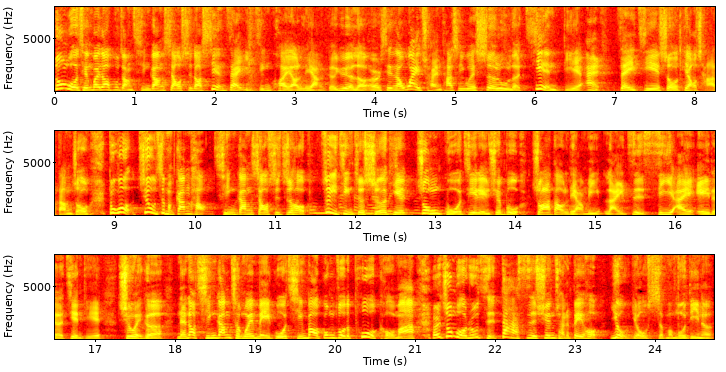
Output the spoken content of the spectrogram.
中国前外交部长秦刚消失到现在已经快要两个月了，而现在外传他是因为涉入了间谍案，在接受调查当中。不过就这么刚好，秦刚消失之后，最近这十二天，中国接连宣布抓到两名来自 CIA 的间谍。学伟哥，难道秦刚成为美国情报工作的破口吗？而中国如此大肆宣传的背后，又有什么目的呢？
